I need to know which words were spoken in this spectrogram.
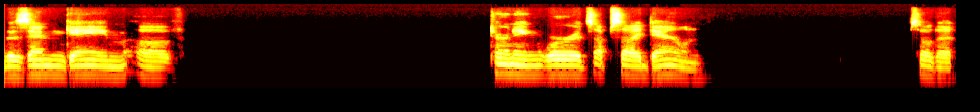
the Zen game of turning words upside down so that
